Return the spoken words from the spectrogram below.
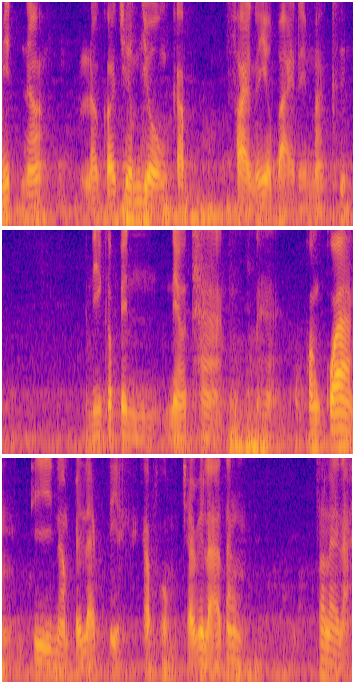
มิตรเนาะแล้วก็เชื่อมโยงกับฝ่ายนโยบายได้มากขึ้น อันนี้ก็เป็นแนวทางนะฮะกว้างๆที่นำไปแลกเปลี่ยนนะครับผมใช้เวลาตั้ง เท่าไหร่นะ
